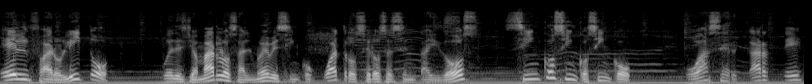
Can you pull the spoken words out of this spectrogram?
el farolito Puedes llamarlos al 954-062-555 o acercarte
